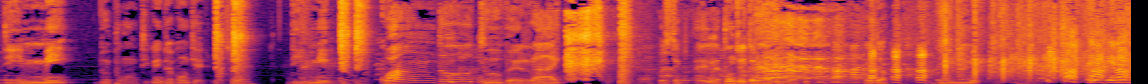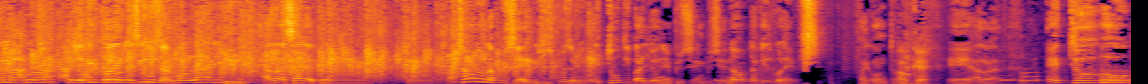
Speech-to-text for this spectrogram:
dimmi due punti. Quindi due punti è. Dimmi quando tu verrai. Questo è il punto interrogativo. Dimmi. E, e le virgolette, Le virgolette, scusami. Dimmi. Allora sarebbe. Facciamone una più semplice, scusami. E tu di Baglioni è più semplice, no? La virgola è. Fai conto. Ok. E, allora, e tu,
